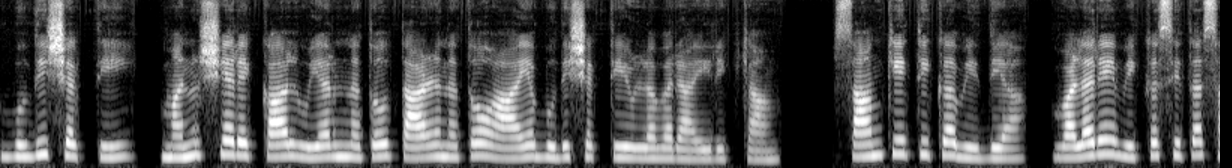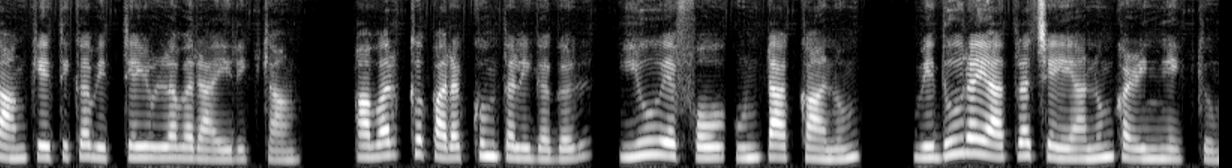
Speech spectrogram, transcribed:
ബുദ്ധിശക്തി മനുഷ്യരെക്കാൾ ഉയർന്നതോ താഴ്ന്നതോ ആയ ബുദ്ധിശക്തിയുള്ളവരായിരിക്കാം. സാങ്കേതിക വിദ്യ വളരെ വികസിത സാങ്കേതിക വിദ്യയുള്ളവരായിരിക്കാം. അവർക്ക് പറക്കും തളികകൾ യു എഫ് ഒ ഉണ്ടാക്കാനും വിദൂരയാത്ര ചെയ്യാനും കഴിഞ്ഞേക്കും.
